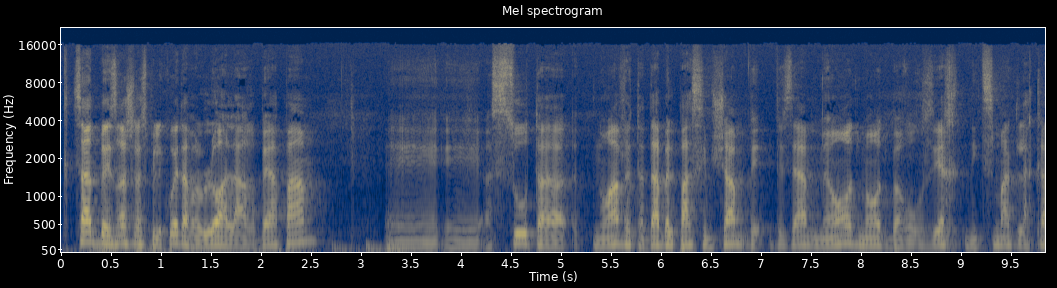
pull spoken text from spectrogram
קצת בעזרה של אספיליקווטה, אבל הוא לא עלה הרבה הפעם. אה, אה, עשו את התנועה ואת הדאבל פאסים שם, וזה היה מאוד מאוד ברור. זייח נצמד לקו,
